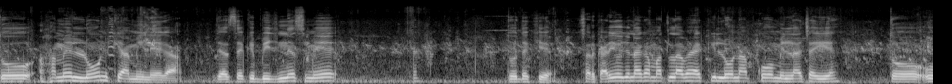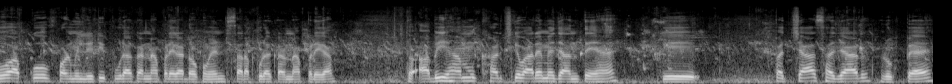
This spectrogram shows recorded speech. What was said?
तो हमें लोन क्या मिलेगा? जैसे कि बिज़नेस में तो देखिए, सरकारी योजना का मतलब है कि लोन आपको मिलना चाहिए तो वो आपको फॉर्मेलिटी पूरा करना पड़ेगा डॉक्यूमेंट सारा पूरा करना पड़ेगा। तो अभी हम खर्च के बारे में जानते हैं कि पचास हज़ार रुपये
